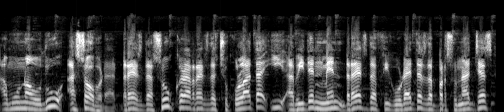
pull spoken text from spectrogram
amb un ou dur a sobre. Res de sucre, res de xocolata i, evidentment, res de figuretes de personatges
